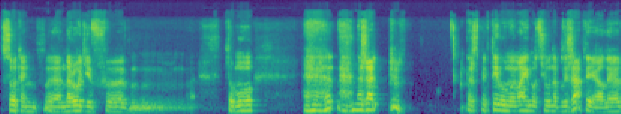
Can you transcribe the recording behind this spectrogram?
сотень народів. Тому, на жаль, перспективу ми маємо цього наближати, але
